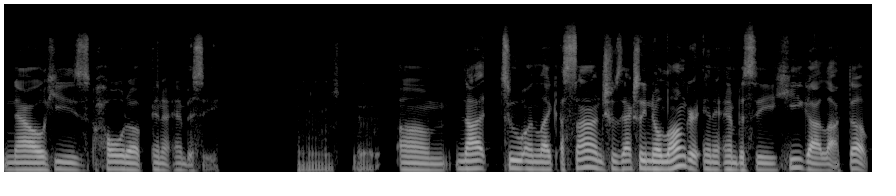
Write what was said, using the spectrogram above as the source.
Now he's holed up in an embassy. Mm. Um, not too unlike Assange, who's actually no longer in an embassy. He got locked up,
